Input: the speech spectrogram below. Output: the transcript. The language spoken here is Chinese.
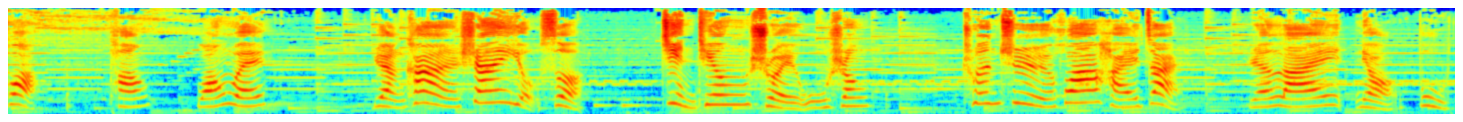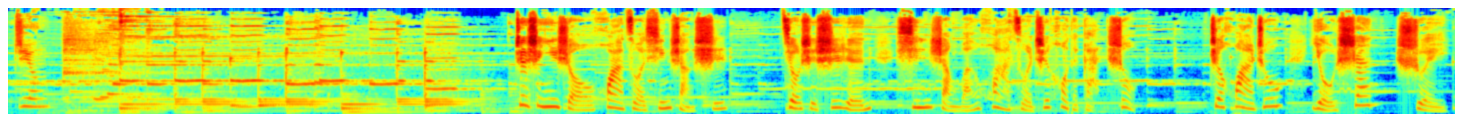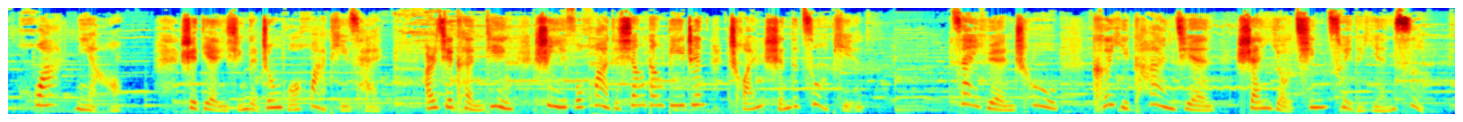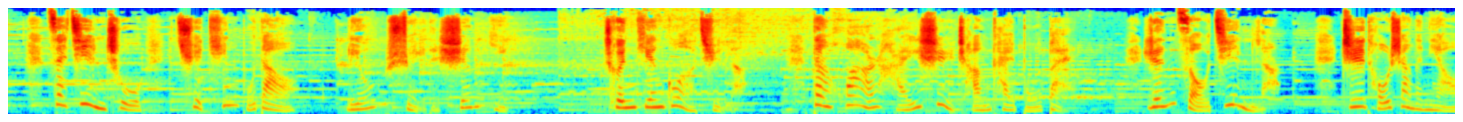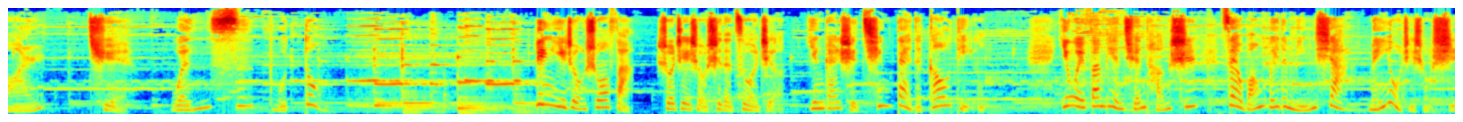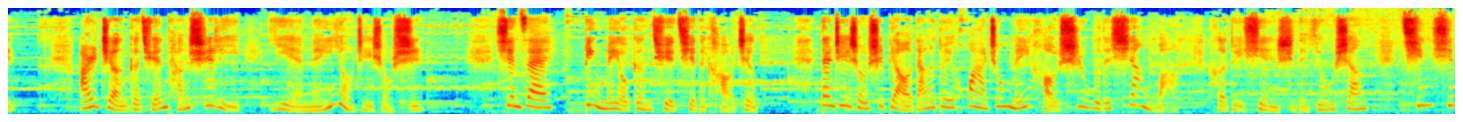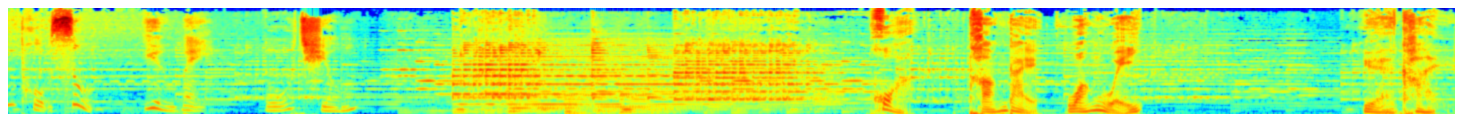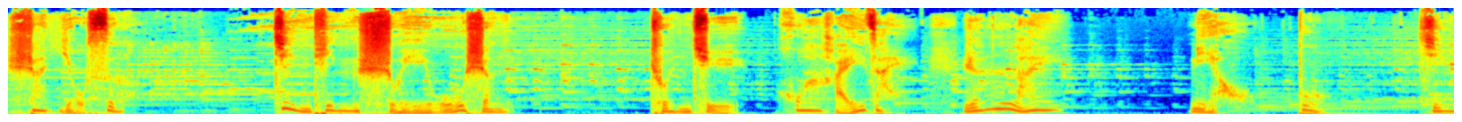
画，唐·王维。远看山有色，近听水无声。春去花还在，人来鸟不惊。这是一首画作欣赏诗，就是诗人欣赏完画作之后的感受。这画中有山水花鸟，是典型的中国画题材，而且肯定是一幅画的相当逼真、传神的作品。在远处可以看见山有青翠的颜色，在近处却听不到流水的声音。春天过去了，但花儿还是常开不败。人走近了。枝头上的鸟儿却纹丝不动。另一种说法说，这首诗的作者应该是清代的高鼎，因为翻遍《全唐诗》，在王维的名下没有这首诗，而整个《全唐诗》里也没有这首诗。现在并没有更确切的考证，但这首诗表达了对画中美好事物的向往。和对现实的忧伤，清新朴素，韵味无穷。画，唐代王维。远看山有色，近听水无声。春去花还在，人来鸟。不惊。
